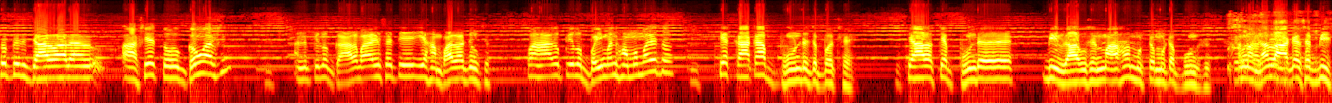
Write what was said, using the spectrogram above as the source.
તો પેલું ઝાડવાળા આવશે તો ઘઉં આવશે? અને પેલો ગાળ વાળ્યો છે તે એ સંભાળવા જવું છે. પણ હારો પેલો ભાઈ મને હમો મળ્યો તો કે કાકા ભૂંડ જબર છે. ત્યાં કે ભૂંડ બીવડાવું છે મારા મોટા મોટા ભૂંડ છે. મને લાગે છે બીક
